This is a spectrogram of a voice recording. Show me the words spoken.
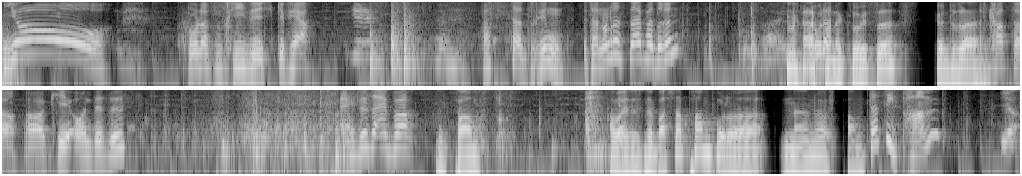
Yo! Bro, das ist riesig. Gib her. Was ist da drin? Ist da noch ein Sniper drin? Von der Größe könnte sein. Krasser. Okay, und es ist. Es ist einfach. Eine Pump. Aber ist es eine Wasserpump oder eine Nerf-Pump? Ist das die Pump? Ja.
